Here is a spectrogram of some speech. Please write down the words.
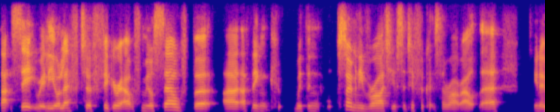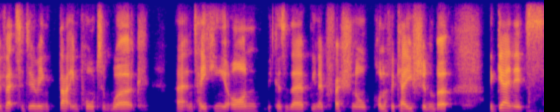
that's it really. You're left to figure it out from yourself. But uh, I think with so many variety of certificates there are out there, you know, vets are doing that important work uh, and taking it on because of their, you know, professional qualification. But again, it's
